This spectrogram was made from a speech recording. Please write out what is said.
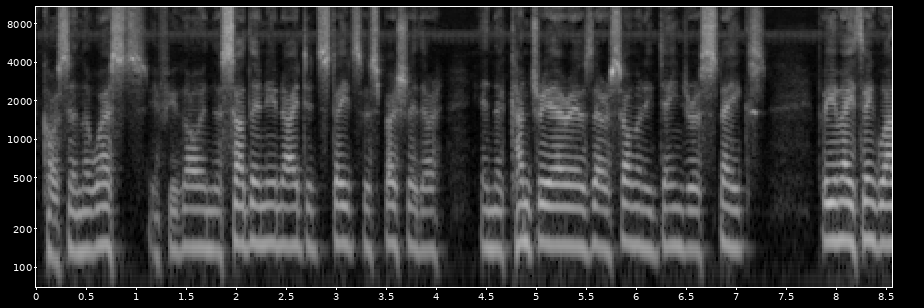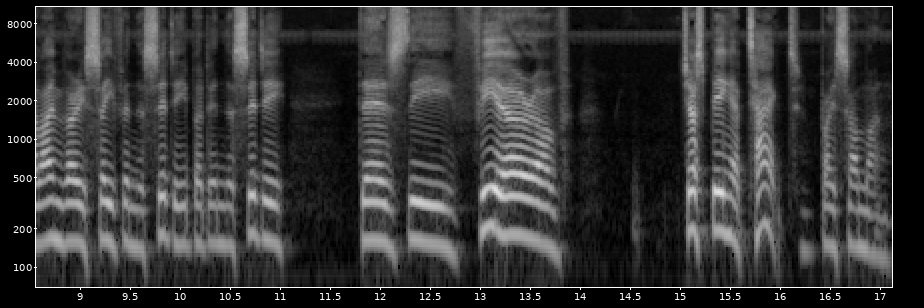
Of course, in the West, if you go in the southern United States, especially there in the country areas, there are so many dangerous snakes. But you may think, well, I'm very safe in the city, but in the city, there's the fear of just being attacked by someone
